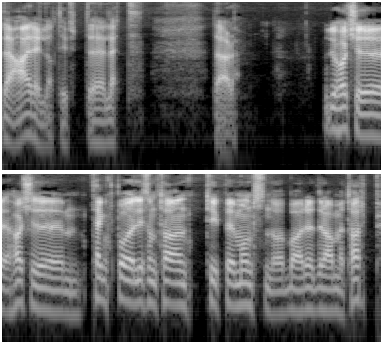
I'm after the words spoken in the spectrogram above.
det er relativt eh, lett. Det er det. Du har ikke, har ikke tenkt på å liksom ta en type Monsen og bare dra med tarp?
